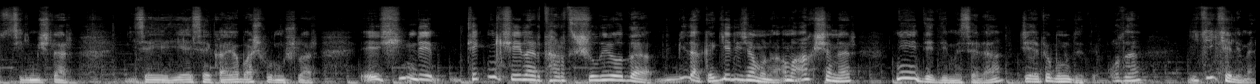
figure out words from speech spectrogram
silmişler. YSK'ya başvurmuşlar. E şimdi teknik şeyler tartışılıyor da bir dakika geleceğim ona. Ama Akşener ne dedi mesela? CHP bunu dedi. O da iki kelime.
